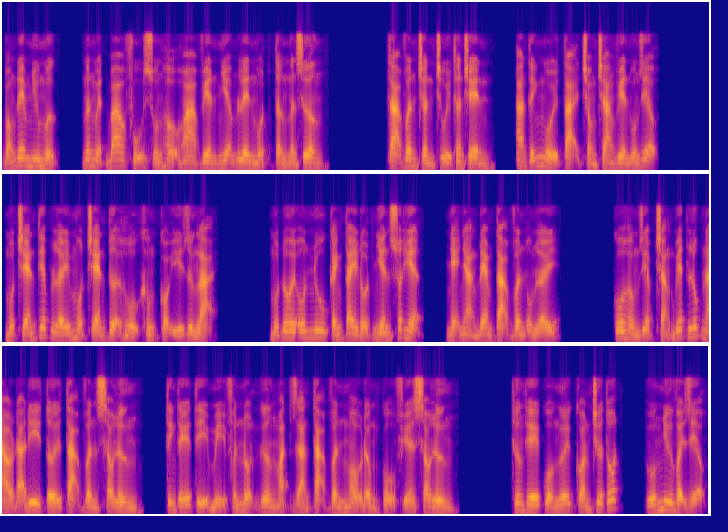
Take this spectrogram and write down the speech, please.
Bóng đêm như mực, ngân nguyệt bao phủ xuống hậu hoa viên nhiễm lên một tầng ngân xương. Tạ vân trần trụi thân trên, an tĩnh ngồi tại trong trang viên uống rượu một chén tiếp lấy một chén tựa hồ không có ý dừng lại. Một đôi ôn nhu cánh tay đột nhiên xuất hiện, nhẹ nhàng đem tạ vân ôm lấy. Cô hồng diệp chẳng biết lúc nào đã đi tới tạ vân sau lưng, tinh tế tỉ mỉ phấn nộn gương mặt dán tạ vân màu đồng cổ phía sau lưng. Thương thế của ngươi còn chưa tốt, uống như vậy rượu,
